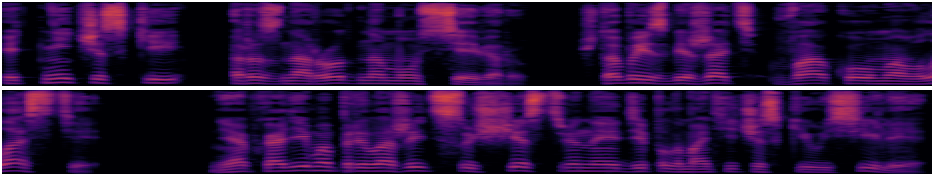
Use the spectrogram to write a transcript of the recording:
этнически разнородному северу. Чтобы избежать вакуума власти, необходимо приложить существенные дипломатические усилия,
